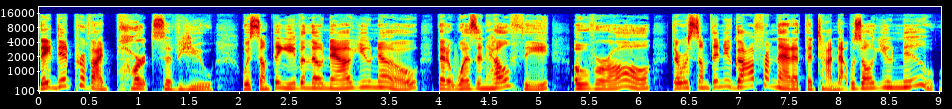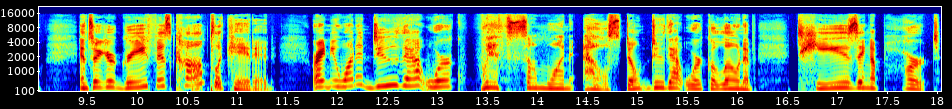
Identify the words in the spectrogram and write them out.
They did provide parts of you with something, even though now you know that it wasn't healthy overall. There was something you got from that at the time. That was all you knew. And so your grief is complicated, right? And you want to do that work with someone else. Don't do that work alone of teasing apart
